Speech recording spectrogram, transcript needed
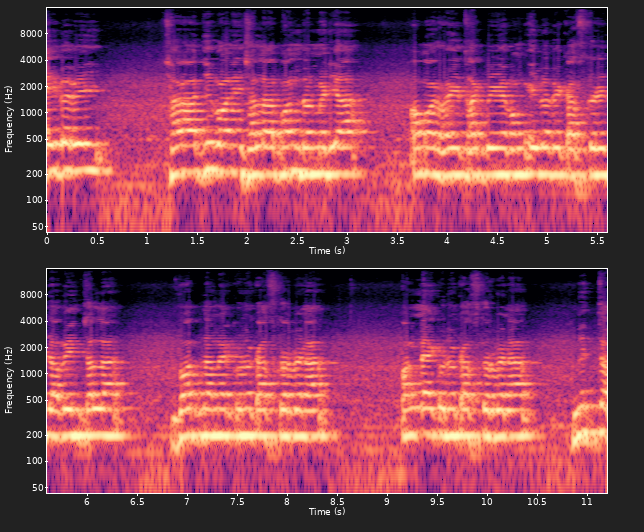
এইভাবেই সারা জীবন ইনশাল্লাহ বন্ধন মিডিয়া অমর হয়ে থাকবে এবং এইভাবে কাজ করে যাবে ইনশাল্লাহ। বদনামের কোনো কাজ করবে না, অন্যায় কোনো কাজ করবে না, মিথ্যা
